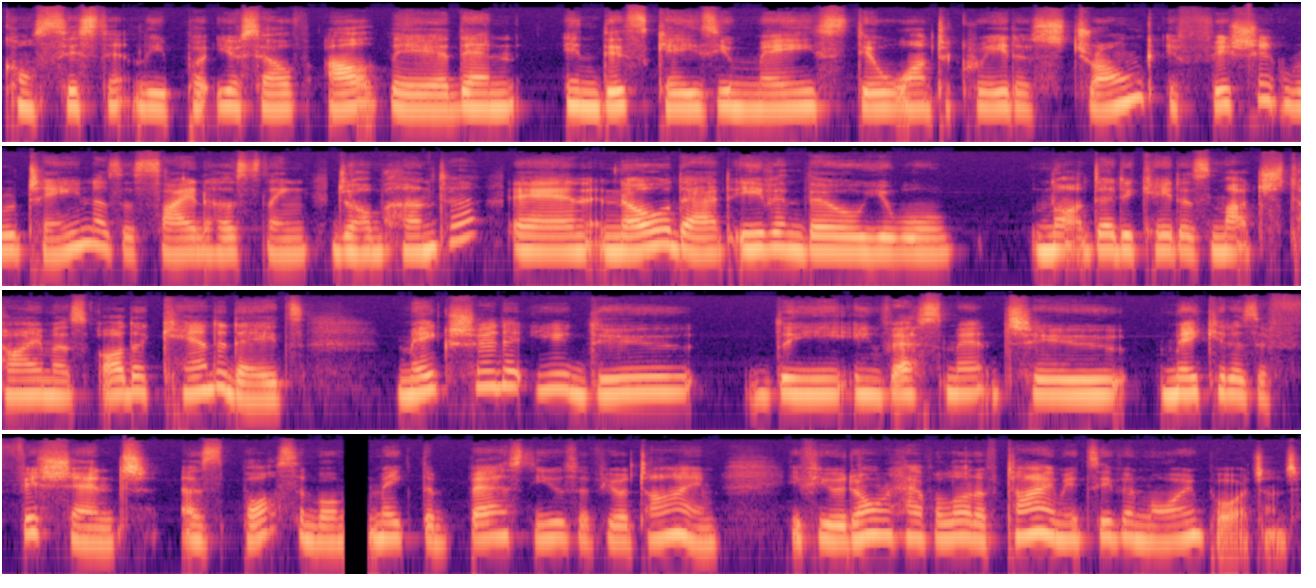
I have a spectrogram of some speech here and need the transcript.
consistently put yourself out there, then in this case, you may still want to create a strong, efficient routine as a side hustling job hunter and know that even though you will not dedicate as much time as other candidates, make sure that you do the investment to make it as efficient as possible, make the best use of your time. If you don't have a lot of time, it's even more important.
